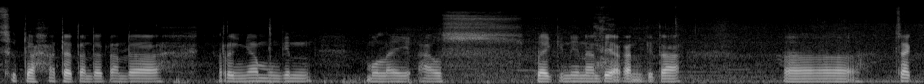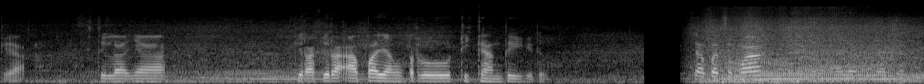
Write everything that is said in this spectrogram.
sudah ada tanda-tanda keringnya mungkin mulai aus baik ini nanti akan kita uh, cek ya istilahnya kira-kira apa yang perlu diganti gitu. Sahabat semua yang berada di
